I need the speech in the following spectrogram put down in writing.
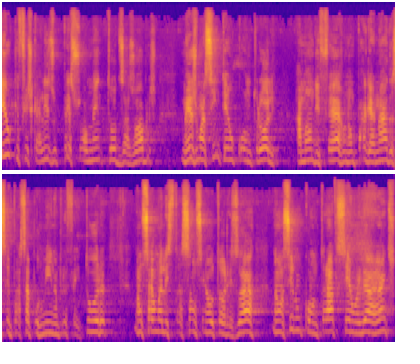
eu que fiscalizo pessoalmente todas as obras, mesmo assim tenho controle, a mão de ferro, não paga nada sem passar por mim na prefeitura, não sai uma licitação sem autorizar, não assina um contrato sem olhar antes,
